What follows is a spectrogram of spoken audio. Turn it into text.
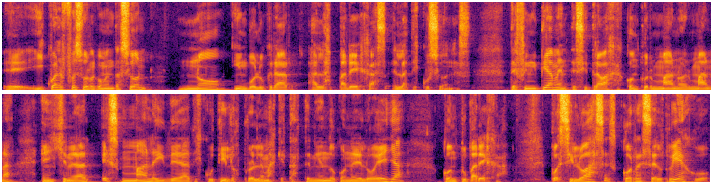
Eh, ¿Y cuál fue su recomendación? no involucrar a las parejas en las discusiones. Definitivamente si trabajas con tu hermano o hermana, en general es mala idea discutir los problemas que estás teniendo con él o ella con tu pareja. Pues si lo haces, corres el riesgo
